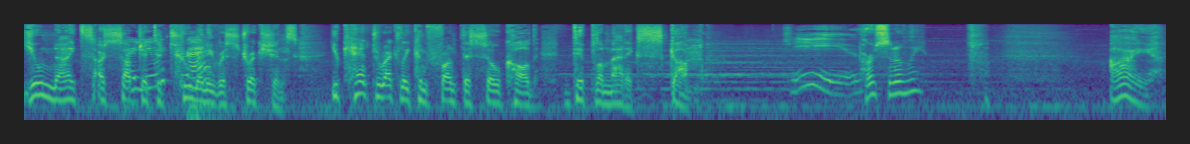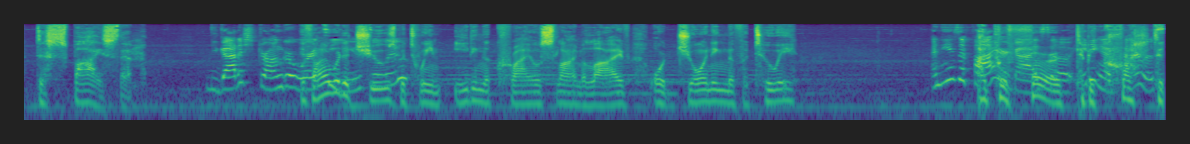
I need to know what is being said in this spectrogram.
You knights are subject you to too many restrictions. You can't directly confront this so-called diplomatic scum. Jeez. Personally, I despise them. You got a stronger word If I were to use, choose Luke? between eating a cryo slime alive or joining the Fatui, And he's a fire I prefer guy, so to be crushed to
